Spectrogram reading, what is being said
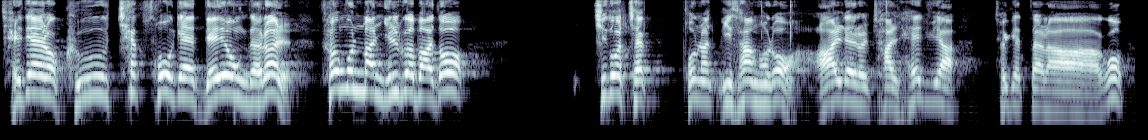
제대로 그 책 속의 내용들을 서문만 읽어봐도 지도책 보는 이상으로 알레를 잘 해줘야 되겠다라고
